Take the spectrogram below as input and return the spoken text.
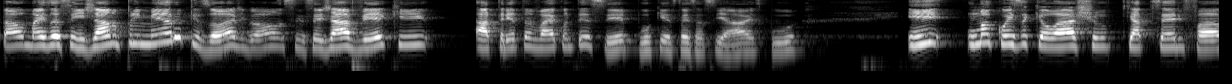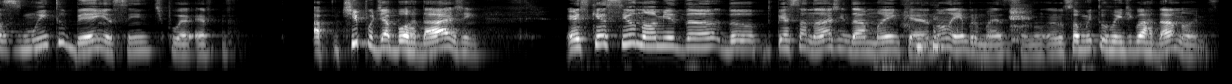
tal. Mas assim, já no primeiro episódio, igual assim, você já vê que a treta vai acontecer por questões sociais, por. E uma coisa que eu acho que a série faz muito bem, assim, tipo, é, é a, tipo de abordagem. Eu esqueci o nome do, do, do personagem da mãe, que é, eu não lembro mais, assim, eu, não, eu não sou muito ruim de guardar nomes.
